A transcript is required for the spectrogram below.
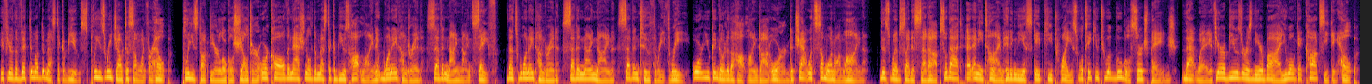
If you're the victim of domestic abuse, please reach out to someone for help. Please talk to your local shelter or call the National Domestic Abuse Hotline at 1 800 799 SAFE. That's 1 800 799 7233. Or you can go to thehotline.org to chat with someone online. This website is set up so that, at any time, hitting the escape key twice will take you to a Google search page. That way, if your abuser is nearby, you won't get caught seeking help.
